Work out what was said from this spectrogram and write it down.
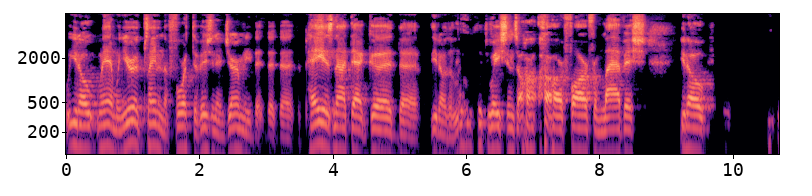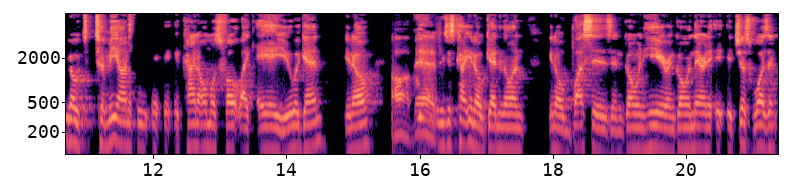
you know, man, when you're playing in the fourth division in Germany, the, the, the, the pay is not that good. The, you know, the living situations are, are far from lavish. You know, you know, t- to me, honestly, it, it kind of almost felt like AAU again, you know, Oh man, we just kind of you know getting on you know buses and going here and going there, and it, it just wasn't.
